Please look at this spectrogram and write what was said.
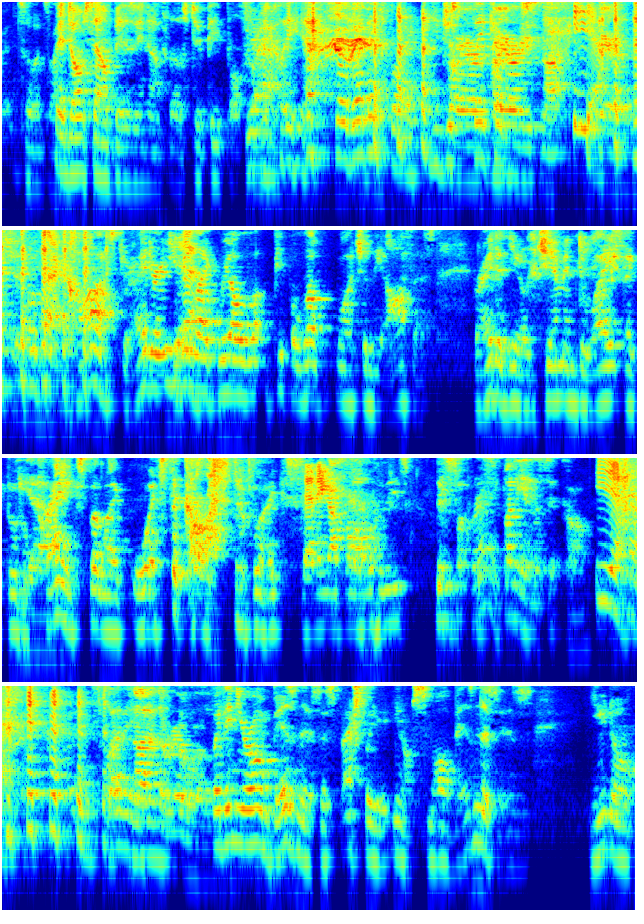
it. So it's like, They don't sound busy enough, those two people, Yeah. frankly. Yeah. so then it's like you just Prior- think of priorities not Yeah. where of that cost, right? Or even Yeah. like we all people love watching The Office, right? And you know Jim and Dwight like the little Yeah. pranks, but like what's the cost of like setting up all of these It's, these it's funny in the sitcom, Yeah. It's but funny. not in the real world. But in your own business, especially you know small businesses, you don't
